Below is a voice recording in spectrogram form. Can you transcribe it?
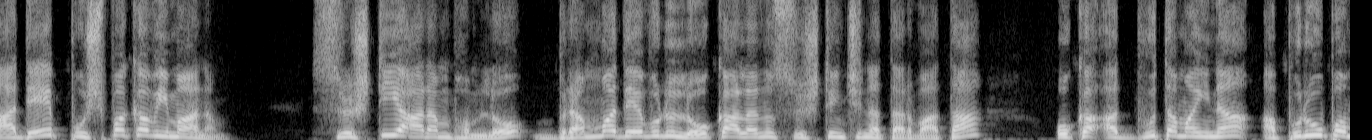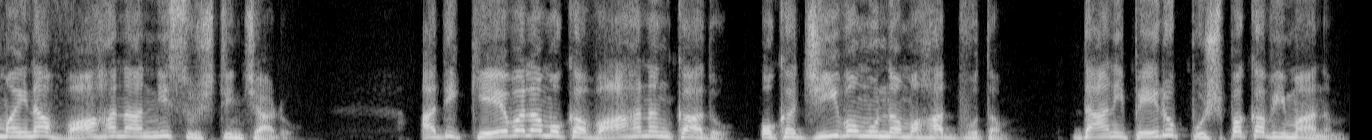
అదే పుష్పక విమానం. సృష్టి ఆరంభంలో బ్రహ్మదేవుడు లోకాలను సృష్టించిన తర్వాత ఒక అద్భుతమైన అపురూపమైన వాహనాన్ని సృష్టించాడు. అది కేవలం ఒక వాహనం కాదు ఒక జీవమున్న మహాద్భుతం. దాని పేరు పుష్పక విమానం.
